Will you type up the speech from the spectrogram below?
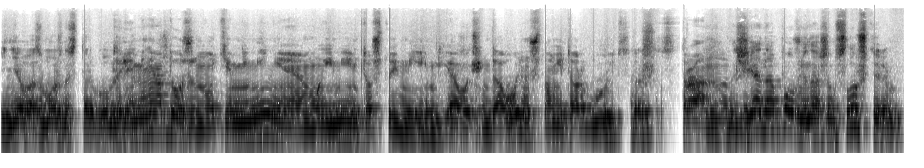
и невозможность торговли. Для меня тоже, но тем не менее мы имеем то, что имеем. Я очень доволен, что они торгуются. Хорошо. Странно. Значит, я напомню нашим слушателям,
